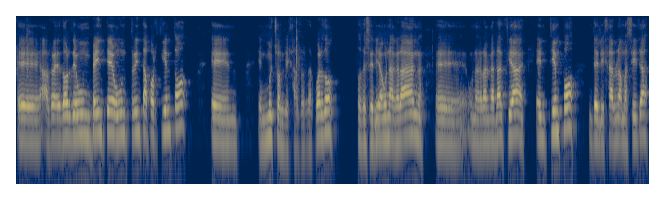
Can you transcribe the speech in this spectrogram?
eh, alrededor de un 20 o un 30% en, en muchos lijados, ¿de acuerdo? Entonces sería una gran, eh, una gran ganancia en tiempo de lijar una masilla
